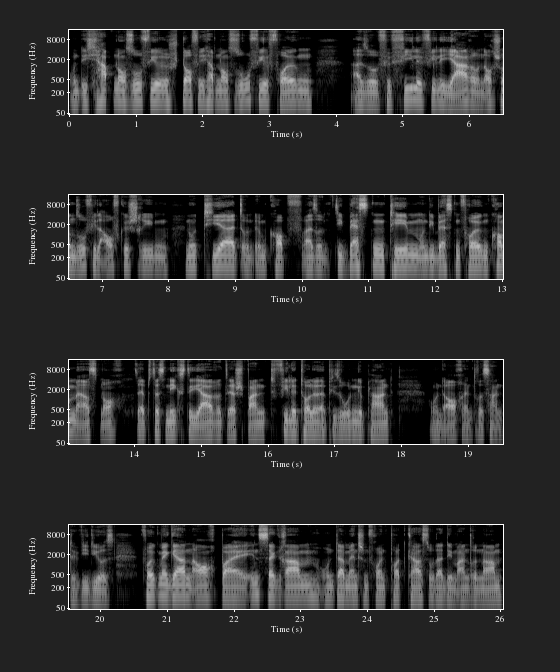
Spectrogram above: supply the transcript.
Und ich habe noch so viel Stoff, ich habe noch so viel Folgen, also für viele, viele Jahre und auch schon so viel aufgeschrieben, notiert und im Kopf. Also die besten Themen und die besten Folgen kommen erst noch. Selbst das nächste Jahr wird sehr spannend, viele tolle Episoden geplant und auch interessante Videos. Folgt mir gern auch bei Instagram unter Menschenfreund Podcast oder dem anderen Namen.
